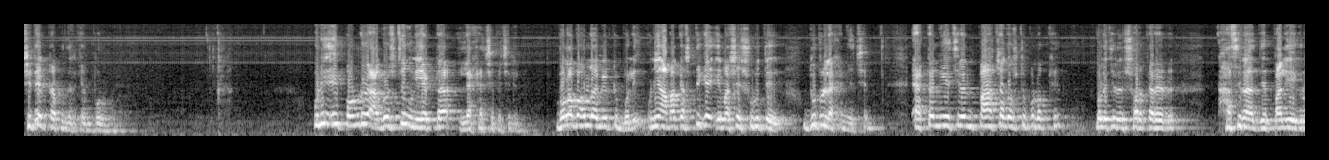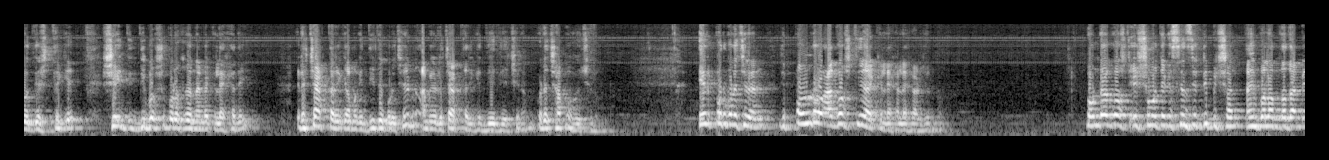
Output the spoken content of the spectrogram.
সেটা একটু আপনাদেরকে আমি বলব। উনি এই পনেরোই আগস্টে উনি একটা লেখা ছেপেছিলেন বলা বাহুল্য আমি একটু বলি, উনি আমার কাছ থেকে এই মাসের শুরুতে দুটো লেখা নিয়েছেন। একটা নিয়েছিলেন পাঁচ আগস্ট উপলক্ষে, বলেছিলেন সরকারের হাসিনা যে পালিয়ে গেল দেশ থেকে, সেই দিবস উপলক্ষে নামে একটা লেখা দেয় এটা চার তারিখে আমাকে দিতে বলেছিলেন, আমি ওটা চার তারিখে দিয়ে দিয়েছিলাম, ওটা ছাপা হয়েছিল। এরপর বলেছিলেন যে পনেরো আগস্ট নিয়ে একটা লেখা লেখার জন্য। পনেরো আগস্ট এই সময় থেকে সেন্সিটিভ বিষয়, আমি বললাম, দাদা, আমি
